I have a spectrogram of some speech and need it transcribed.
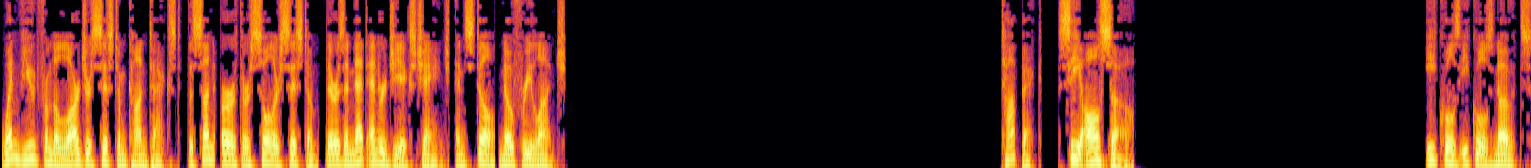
When viewed from the larger system context, the Sun, Earth or Solar System, there is a net energy exchange, and still no free lunch. See also Notes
